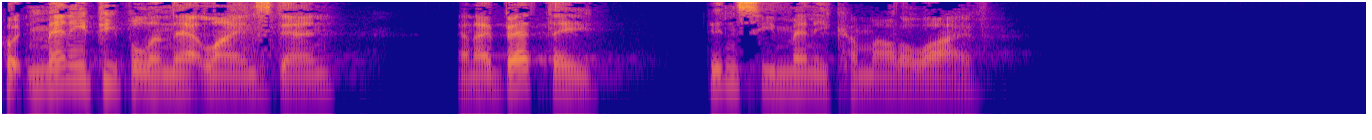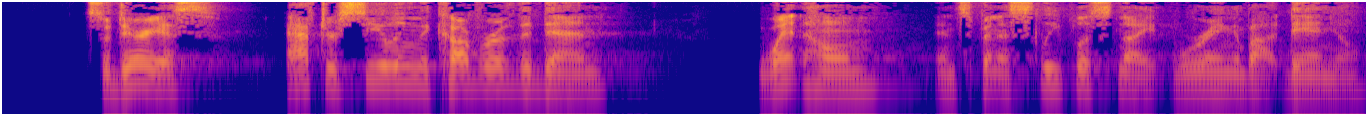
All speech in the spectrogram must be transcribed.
put many people in that lion's den, and I bet they didn't see many come out alive. So Darius, after sealing the cover of the den, went home and spent a sleepless night worrying about Daniel.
